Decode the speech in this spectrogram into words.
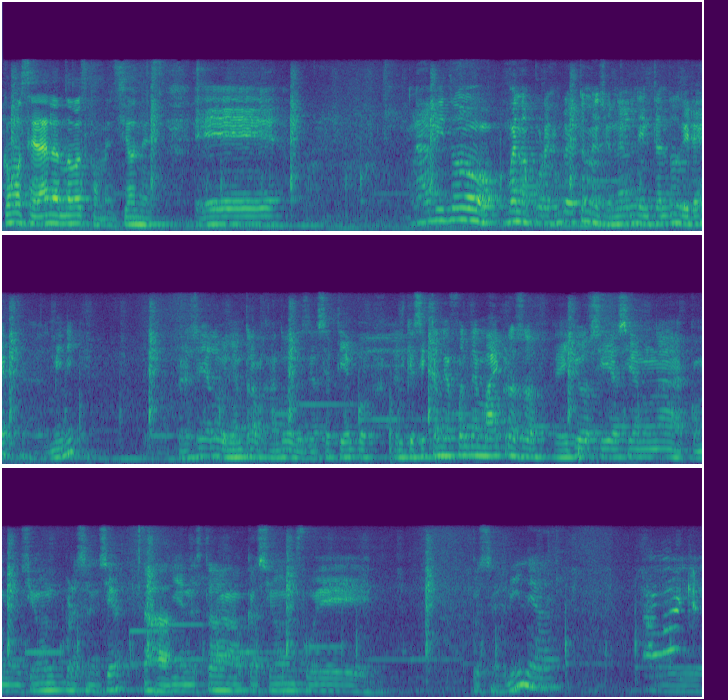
¿Cómo serán las nuevas convenciones? Eh, ha habido, bueno, por ejemplo, yo te mencioné el Nintendo Direct, el Mini, eh, pero ese ya lo venían trabajando desde hace tiempo. El que sí cambió fue el de Microsoft. Ellos sí hacían una convención presencial Ajá. y en esta ocasión fue pues en línea. Eh,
